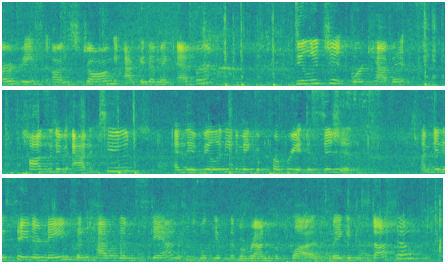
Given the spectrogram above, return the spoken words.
are based on strong academic effort, diligent work habits, positive attitude, and the ability to make appropriate decisions. I'm going to say their names and have them stand, and we'll give them a round of applause. Megan DeStasso.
